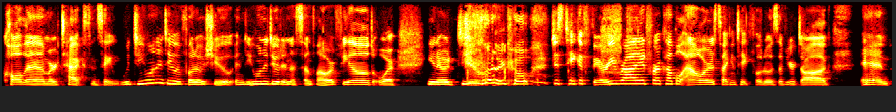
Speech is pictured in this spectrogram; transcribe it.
call them or text and say, Would you want to do a photo shoot? And do you want to do it in a sunflower field? Or, you know, do you want to go just take a ferry ride for a couple hours so I can take photos of your dog? And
